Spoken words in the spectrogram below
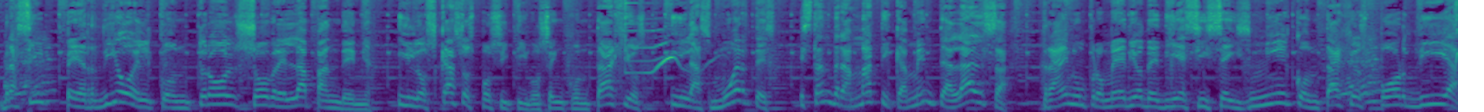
Brasil perdió el control sobre la pandemia y los casos positivos en contagios y las muertes están dramáticamente al alza. Traen un promedio de 16 mil contagios por día.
